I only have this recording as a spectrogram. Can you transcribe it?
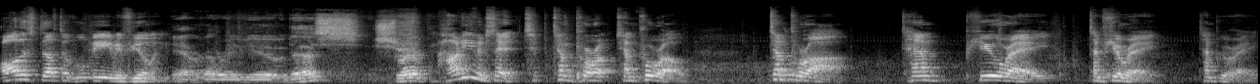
all the stuff that we'll be reviewing. Yeah, we're gonna review this shrimp. How do you even say it? Tempura, tempuro, tempura, tempure, tempure, tempure.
